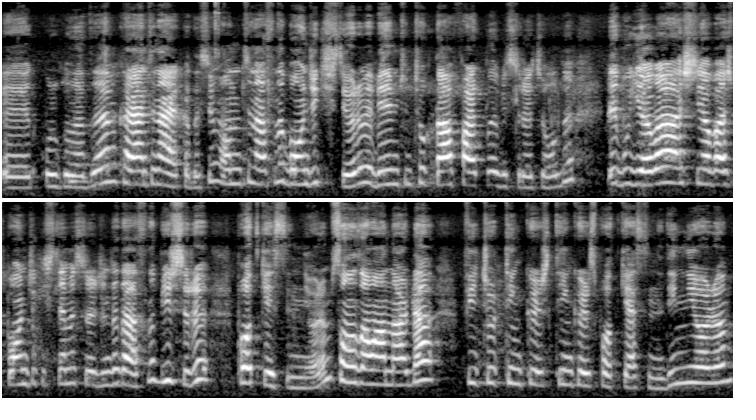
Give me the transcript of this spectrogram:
e, kurguladığım karantina arkadaşım. Onun için aslında boncuk işliyorum ve benim için çok daha farklı bir süreç oldu. Ve bu yavaş yavaş boncuk işleme sürecinde de aslında bir sürü podcast dinliyorum. Son zamanlarda Future Thinkers, Thinkers podcastini dinliyorum.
